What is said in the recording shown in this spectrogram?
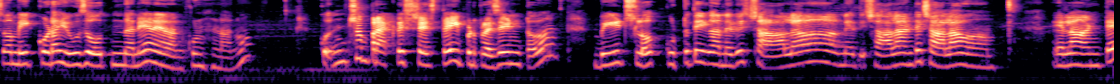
సో మీకు కూడా యూజ్ అవుతుందని నేను అనుకుంటున్నాను. కొంచెం ప్రాక్టీస్ చేస్తే ఇప్పుడు ప్రజెంట్ బీట్స్లో కుట్టు తీగ అనేది చాలా అనేది చాలా అంటే చాలా ఎలా అంటే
